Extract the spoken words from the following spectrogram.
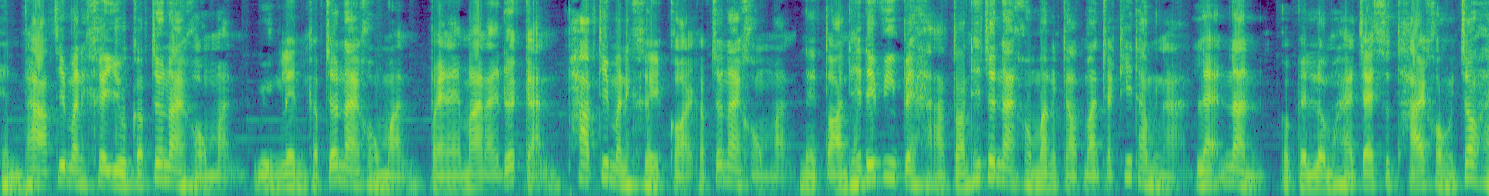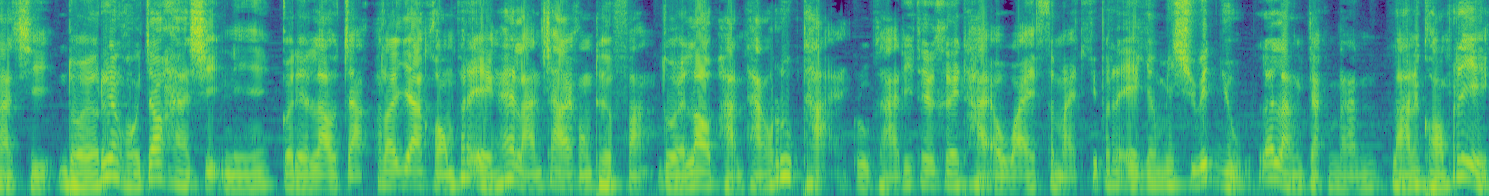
เห็นภาพที่มันเคยอยู่กับเจ้านายของมัน วิ่งเล่นกับเจ้านายของมัน ไปไหนมาไหนด้วยกัน ภาพที่มันเคยกอดกับเจ้านายของมัน ในตอนที่ได้วิ่งไปหาตอนที่เจ้านายของมันกลับมาจากที่ทำงาน และนั่นก็เป็นลมหายใจสุดท้ายของเจ้าฮาชิ โดยเรื่องของเจ้าฮาชินี้ก็ได้เล่าจากภรรยาของพระเอกให้หลานชายของเธอฟังโดยเล่าผ่านทางรูปถ่าย รูปถ่ายที่เธอเคยถ่ายเอาไว้สมัยที่พระเอกยังมีชีวิตอยู่ และหลังจากนั้นหลานของพระเอก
